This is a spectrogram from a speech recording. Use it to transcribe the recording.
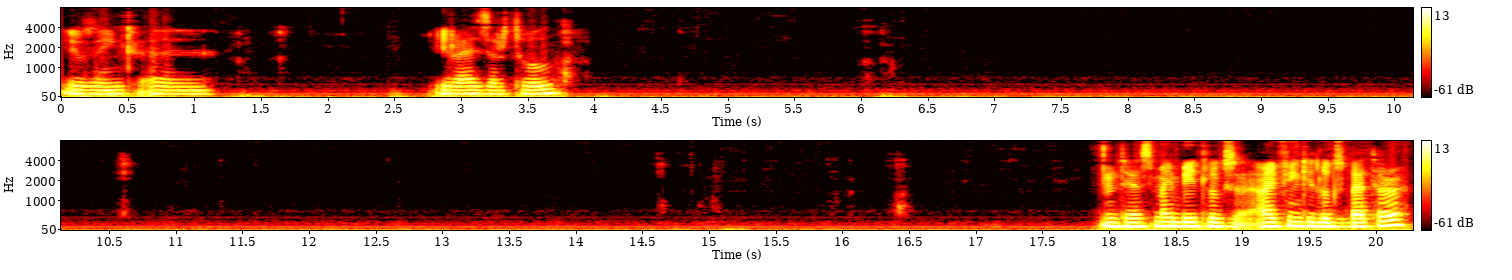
Using uh, eraser tool. And yes maybe it looks I think it looks better.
